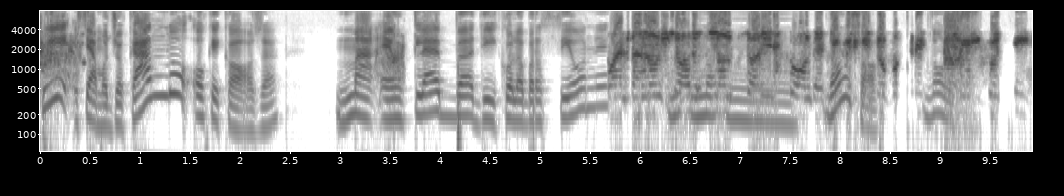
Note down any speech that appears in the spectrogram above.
qui stiamo giocando o che cosa? Ma è un club di collaborazione? Guarda, non so, No, non no, so risponderti non lo perché so, dopo tre non giorni so. così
